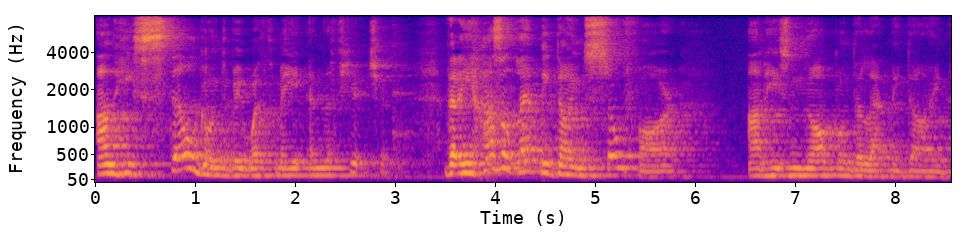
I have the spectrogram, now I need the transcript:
and He's still going to be with me in the future. That He hasn't let me down so far and He's not going to let me down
